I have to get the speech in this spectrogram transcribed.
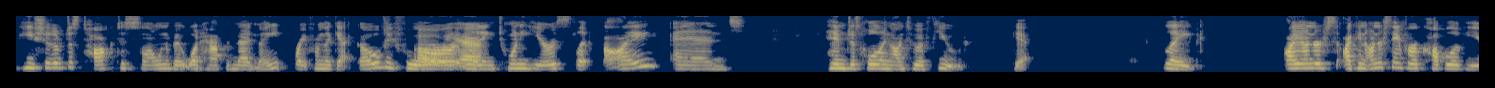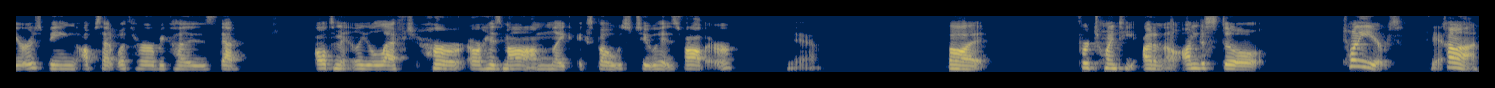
he should have just talked to Sloane about what happened that night right from the get go before Oh, yeah. letting 20 years slip by and him just holding on to a feud. Yeah. Like I under I can understand for a couple of years being upset with her because that ultimately left her or his mom like exposed to his father. Yeah. But for 20, I don't know. I'm just still 20 years. Yeah. Come on.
